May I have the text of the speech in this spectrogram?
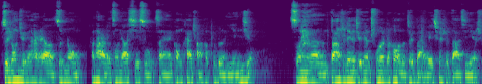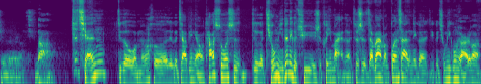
最终决定还是要尊重卡塔尔的宗教习俗，在公开场合不准饮酒。所以呢，当时这个决定出了之后呢，对百威确实打击也是挺大的。之前这个我们和这个嘉宾聊，他说是这个球迷的那个区域是可以买的，就是在外面观赛的那个这个球迷公园的嘛。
